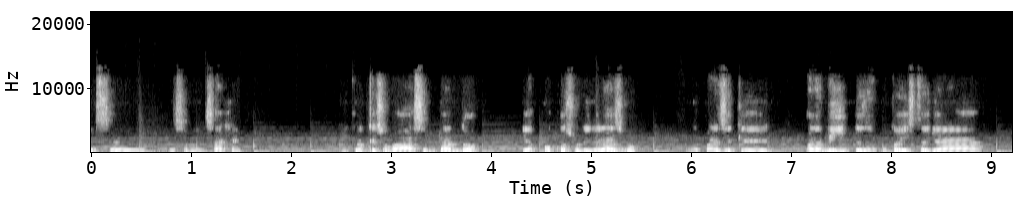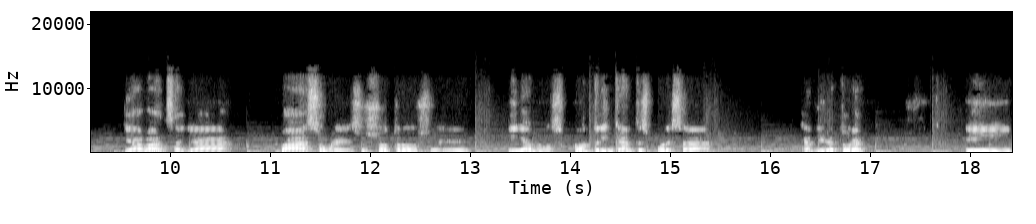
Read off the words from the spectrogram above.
ese, ese mensaje. Y creo que eso va asentando de a poco su liderazgo. Me parece que para mí, desde mi punto de vista, ya ya avanza, ya va sobre sus otros, eh, digamos, contrincantes por esa candidatura. Y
